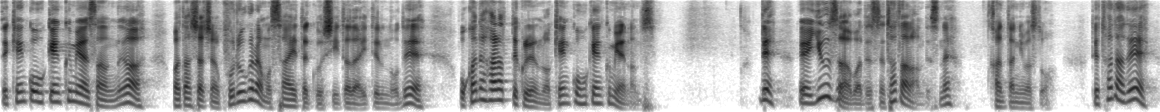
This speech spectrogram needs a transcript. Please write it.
で、健康保険組合さんが私たちのプログラムを採択していただいているので、お金払ってくれるのは健康保険組合なんです。で、ユーザーはですね、ただなんですね。簡単に言いますと。で、ただで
